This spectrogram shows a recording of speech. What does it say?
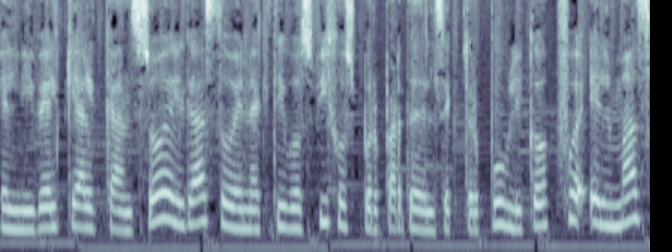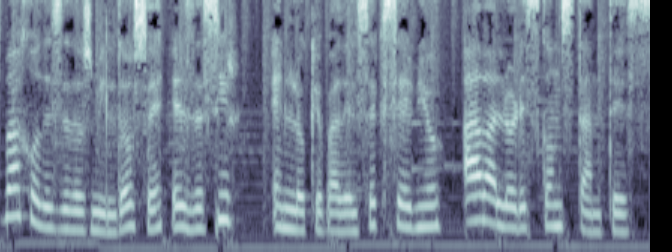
el nivel que alcanzó el gasto en activos fijos por parte del sector público fue el más bajo desde 2012, es decir, en lo que va del sexenio, a valores constantes.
